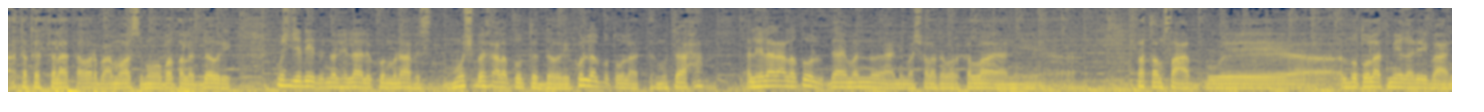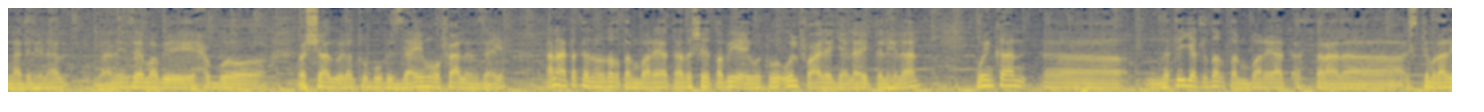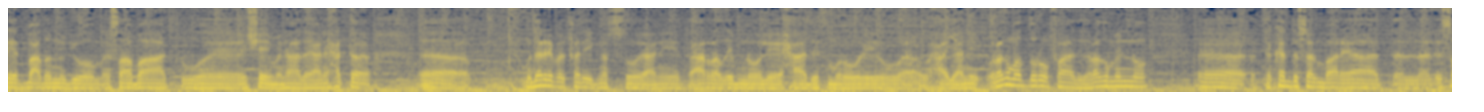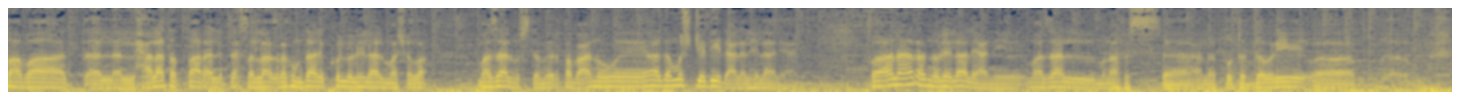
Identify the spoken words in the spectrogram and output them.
أعتقد ثلاثة أو أربع مواسم هو بطل الدوري. مش جديد انه الهلال يكون منافس مش بس على بطولة الدوري كل البطولات المتاحه الهلال على طول دائما يعني ما شاء الله تبارك الله يعني رقم صعب والبطولات مي غريبة عن نادي الهلال. يعني زي ما بيحبوا عشاقه يلقبوا بالزعيم هو فعلا زعيم. أنا أعتقد أنه ضغط المباريات هذا شيء طبيعي ويلفوا عليه لعيبة الهلال. وإن كان آه نتيجة لضغط المباريات أثر على استمرارية بعض النجوم إصابات وشيء من هذا يعني حتى آه مدرب الفريق نفسه يعني تعرض ابنه لحادث مروري ويعني رغم الظروف هذه رغم إنه آه، تكدس المباريات الإصابات الحالات الطارئة اللي بتحصل رغم ذلك كله الهلال ما شاء الله ما زال مستمر. طبعا وهذا مش جديد على الهلال يعني. فأنا أرى إنه الهلال يعني ما زال منافس آه، على بطوله الدوري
